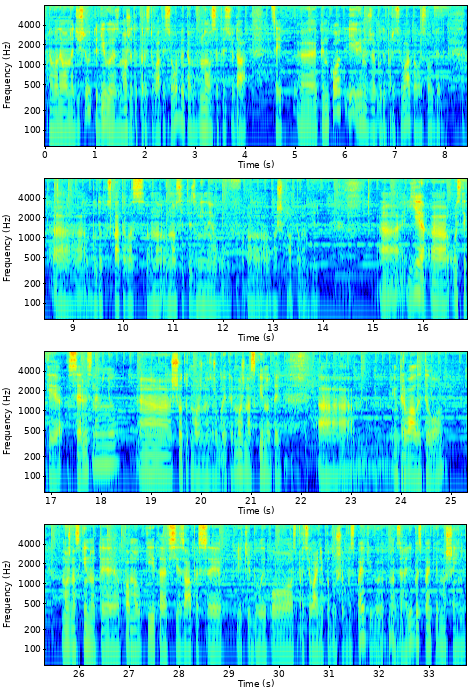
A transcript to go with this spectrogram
вони вам надішлють, тоді ви зможете користуватися орбітом, вносити сюди цей пін-код, і він вже буде працювати. У вас орбіт буде пускати вас вносити зміни в, вашому автомобілі. Є ось таке сервісне меню. Е, Що тут можна зробити? Можна скинути е, інтервали ТО, можна скинути помилки та всі записи, які були по спрацюванню подушок безпеки, ну взагалі безпеки в машині.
